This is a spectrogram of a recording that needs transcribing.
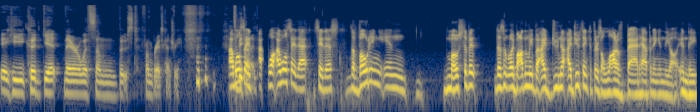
he could get there with some boost from Braves country. I will say. I- well, I will say that say this: the voting in most of it doesn't really bother me, but I do not. I do think that there's a lot of bad happening in the in the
